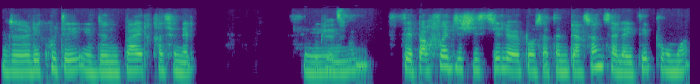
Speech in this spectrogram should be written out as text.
de l'écouter et de ne pas être rationnel. C'est parfois difficile pour certaines personnes, ça l'a été pour moi.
